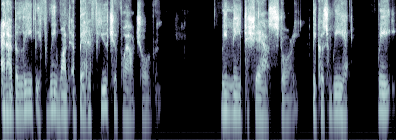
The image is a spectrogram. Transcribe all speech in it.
And I believe if we want a better future for our children, we need to share our story because we, we,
